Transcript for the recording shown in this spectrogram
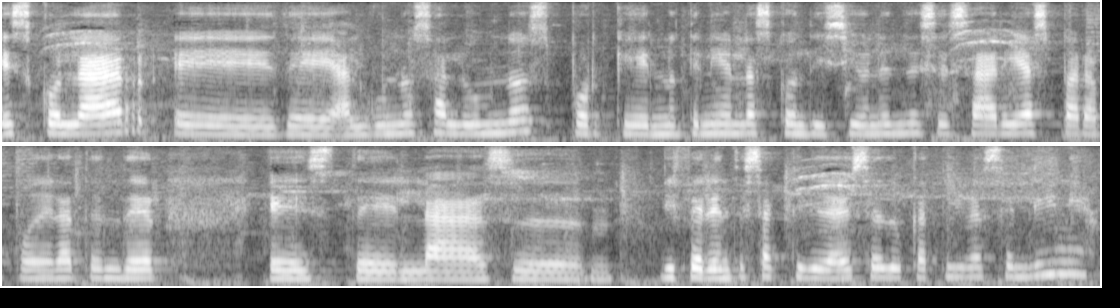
escolar eh, de algunos alumnos porque no tenían las condiciones necesarias para poder atender este, las eh, diferentes actividades educativas en línea.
